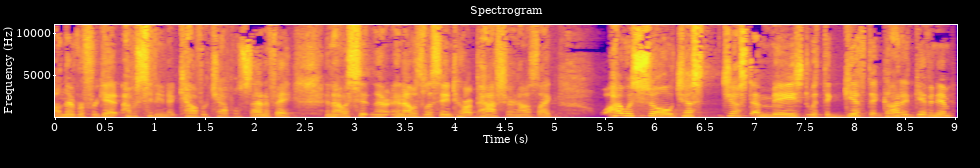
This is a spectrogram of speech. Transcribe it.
I'll never forget. I was sitting at Calvary Chapel, Santa Fe, and I was sitting there and I was listening to our pastor and I was like, I was so just, just amazed with the gift that God had given him.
